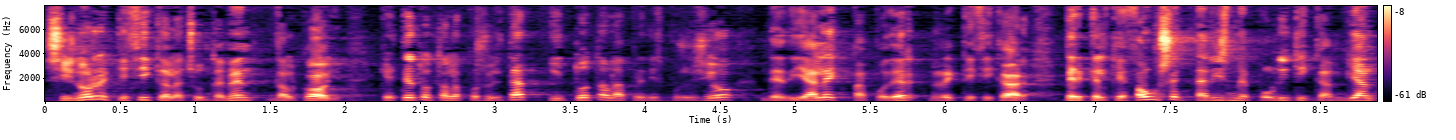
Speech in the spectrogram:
si no rectifica l'Ajuntament d'Alcoi, que té tota la possibilitat i tota la predisposició de diàleg per poder rectificar, perquè el que fa un sectarisme polític canviant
